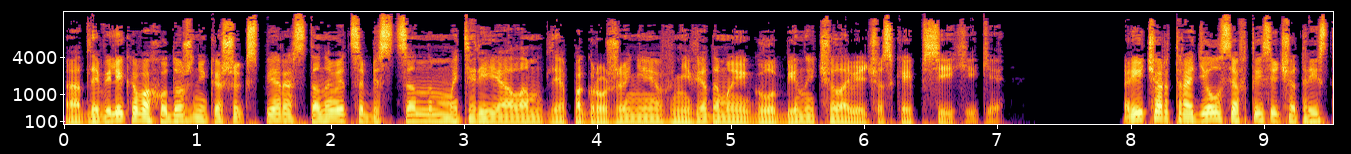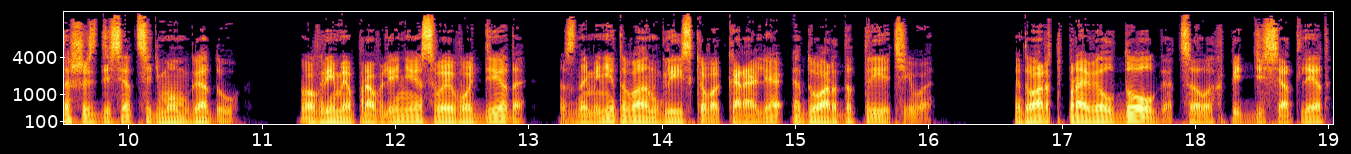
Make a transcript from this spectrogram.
а для великого художника Шекспира становится бесценным материалом для погружения в неведомые глубины человеческой психики. Ричард родился в 1367 году, во время правления своего деда, знаменитого английского короля Эдуарда III. Эдуард правил долго, целых 50 лет,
